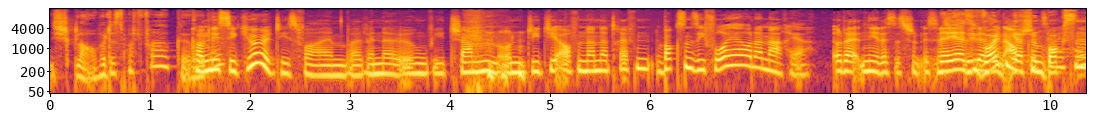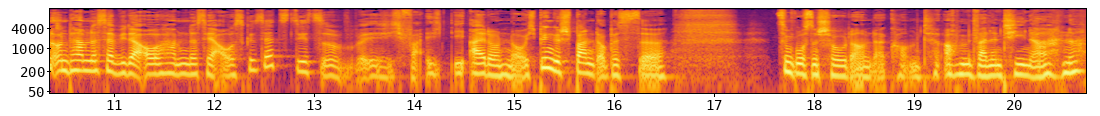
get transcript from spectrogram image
Ich glaube, das macht Frauke. Kommen oder? die Securities vor allem, weil wenn da irgendwie Chan und Gigi aufeinandertreffen, boxen sie vorher oder nachher? Oder nee, das ist schon ist Naja, sie wollten ja schon boxen und haben das ja wieder haben das ja ausgesetzt. Jetzt so, ich, ich I don't know. Ich bin gespannt, ob es äh, zum großen Showdown da kommt. Auch mit Valentina, ne?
